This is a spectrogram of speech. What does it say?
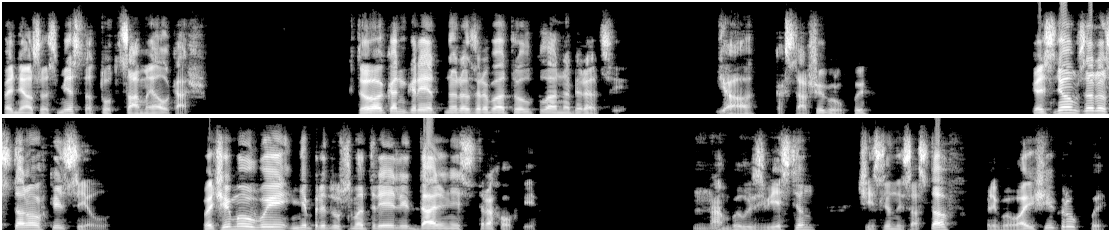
Поднялся с места тот самый алкаш. Кто конкретно разрабатывал план операции? Я, как старший группы. Коснемся расстановки сил. Почему вы не предусмотрели дальней страховки? Нам был известен численный состав прибывающей группы.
